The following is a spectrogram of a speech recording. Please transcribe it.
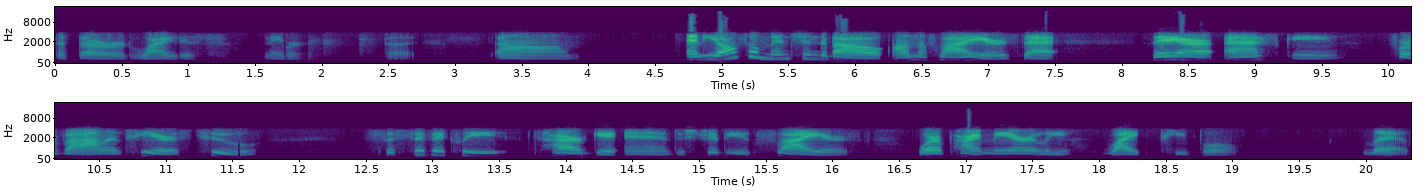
the third whitest neighborhood. Um, and he also mentioned about on the flyers that they are asking for volunteers to specifically target and distribute flyers where primarily white people live.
